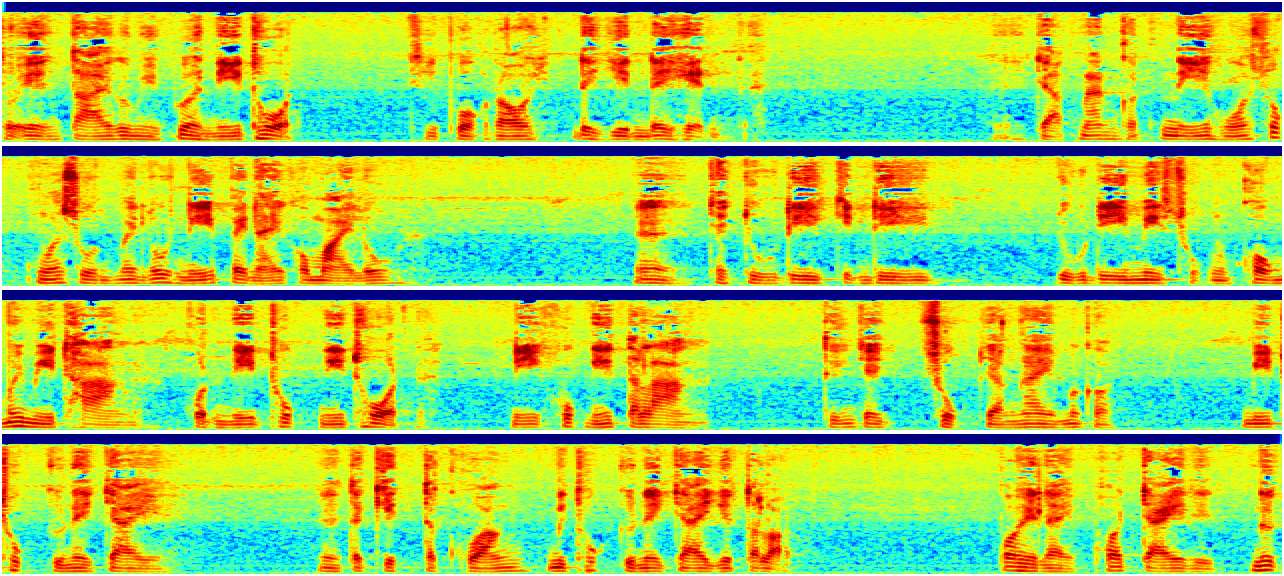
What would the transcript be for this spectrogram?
ตัวเองตายก็มีเพื่อหนีโทษ ที่พวกเราได้ยินได้เห็น จากนั้นก็หนีหัวซกหัวซุนไม่รู้หนีไปไหนก็ไม่รู้จะอยู่ดีกินดี อยู่ดีมีสุขคงไม่มีทางนะคนหนีทุกหนีโทษหนีคุกหนีตาราง ถึงจะสุขอย่างไงเมื่อก่อนมีทุกข์อยู่ในใจตะกิดตะขวางมีทุกข์อยู่ในใจอยู่ตลอด ราะอะไรเพราะใจนึก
